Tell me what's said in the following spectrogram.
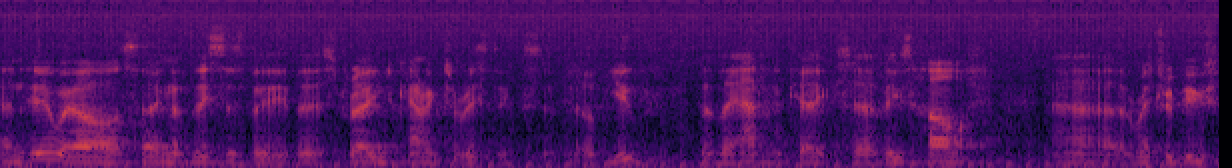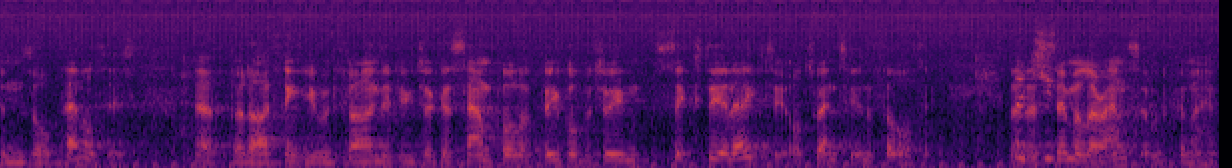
And here we are saying that this is the, the strange characteristics of, of youth, that they advocate uh, these harsh uh, retributions or penalties. Uh, but I think you would find if you took a sample of people between 60 and 80 or 20 and 40, But a similar answer would come out.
